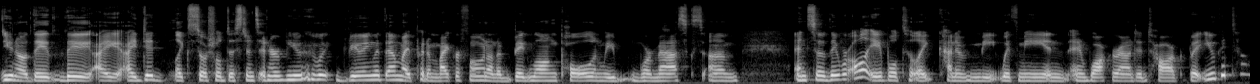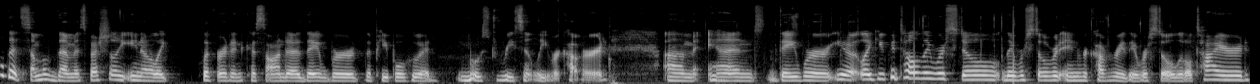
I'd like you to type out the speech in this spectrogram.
you know, they they I, I did like social distance interview viewing with them. I put a microphone on a big long pole and we wore masks. Um, and so they were all able to like kind of meet with me and, and walk around and talk. But you could tell that some of them, especially you know like Clifford and Cassandra, they were the people who had most recently recovered. Um, and they were, you know, like you could tell they were still they were still in recovery. They were still a little tired.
